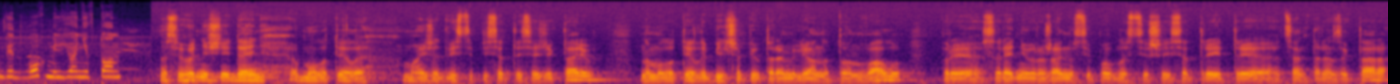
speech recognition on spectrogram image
від двох мільйонів тонн. На сьогоднішній день обмолотили майже 250 тисяч гектарів, намолотили більше півтора мільйона тонн валу. При середній урожайності по області 63,3 центра з гектара.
